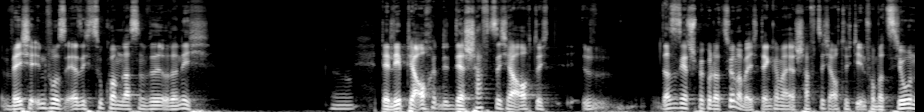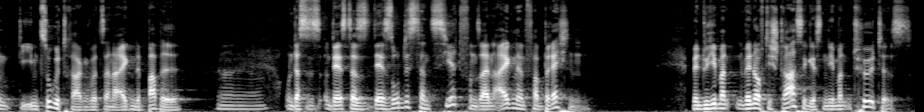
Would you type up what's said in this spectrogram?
welche Infos er sich zukommen lassen will oder nicht. Ja. Der lebt ja auch, der schafft sich ja auch durch, das ist jetzt Spekulation, aber ich denke mal, er schafft sich auch durch die Informationen, die ihm zugetragen wird, seine eigene Bubble. Ja, ja. Und, das ist, und der, ist das, der ist so distanziert von seinen eigenen Verbrechen. Wenn du jemanden, wenn du auf die Straße gehst und jemanden tötest,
